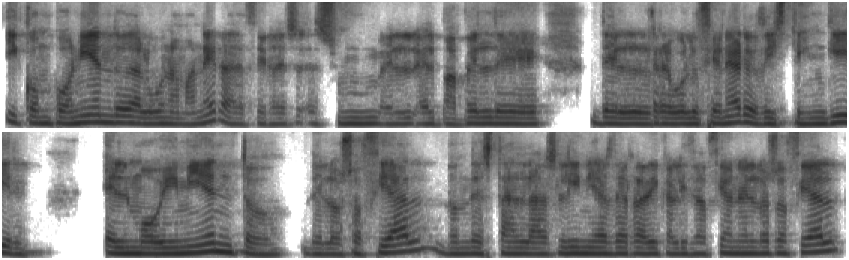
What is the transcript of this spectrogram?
y componiendo de alguna manera. Es decir, es, el, papel del revolucionario distinguir el movimiento de lo social, donde están las líneas de radicalización en lo social,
